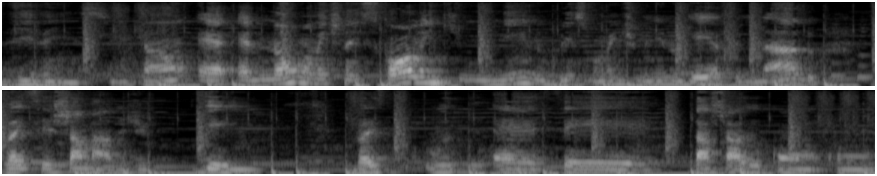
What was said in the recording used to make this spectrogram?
vivem isso. Então é, é, normalmente na escola em que o menino, principalmente o menino gay afeminado, vai ser chamado de gay, vai é, ser taxado com, com,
